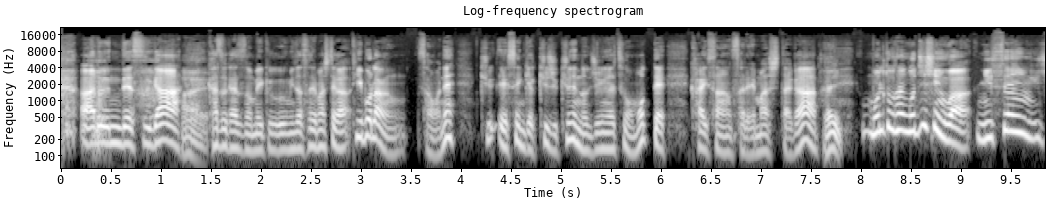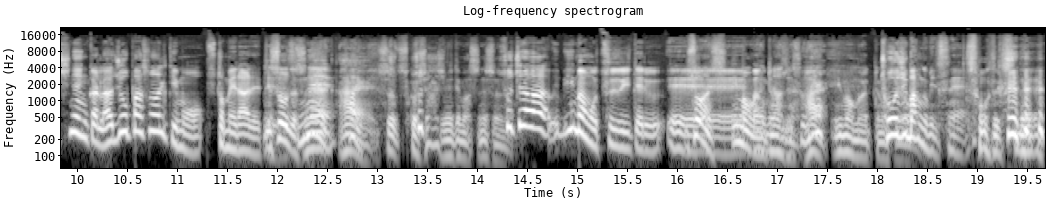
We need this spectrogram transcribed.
あるんですが、はい。数々の名曲を生み出されましたが T ボランさんはねえー1999年の12月をもって解散されましたが、はい。森友さんご自身は2001年からラジオパーソナリティも務められてるんそうですね。ははい。い、そ少し始めてますねそちらは今も続いてる、えーそうなんです。今もやってますね、はい。今もやってます長寿番組ですね。そうですね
